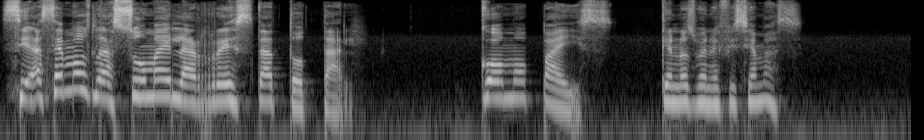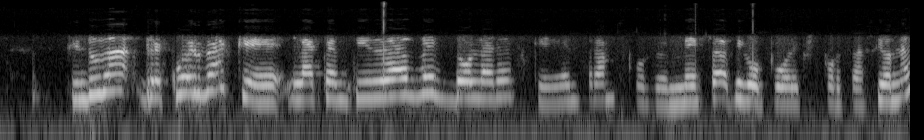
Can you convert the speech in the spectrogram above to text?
Si hacemos la suma y la resta total, como país, ¿qué nos beneficia más? Sin duda, recuerda que la cantidad de dólares que entran por remesas, digo, por exportaciones,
